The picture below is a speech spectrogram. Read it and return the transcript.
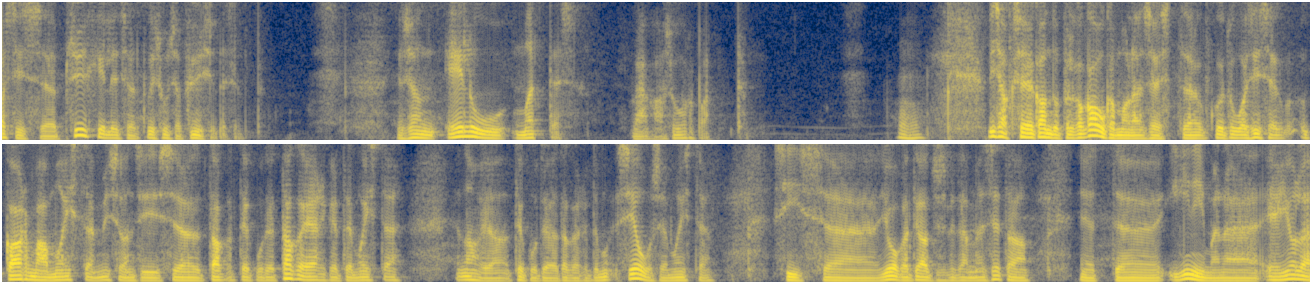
kas siis äh, psüühiliselt või suisa füüsiliselt. ja see on elu mõttes väga suur patt mm. -hmm. lisaks see kandub veel ka kaugemale, sest äh, kui tuua sisse karma mõiste, mis on siis äh, tag tegude tagajärgede mõiste noh, ja tegude ja tagajärgede seose mõiste, siis joogateaduses me teame seda, et inimene ei ole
